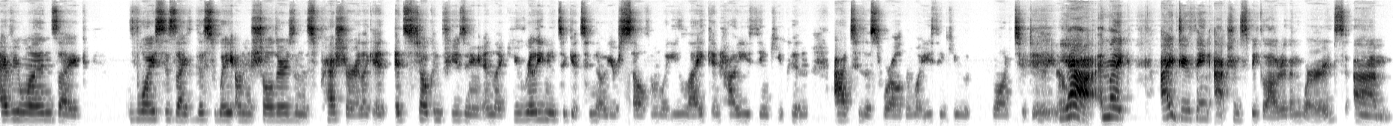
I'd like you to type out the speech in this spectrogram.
everyone's like voice is like this weight on your shoulders and this pressure like it it's so confusing and like you really need to get to know yourself and what you like and how you think you can add to this world and what you think you want to do you know Yeah, and like I do think actions speak louder than words. Um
